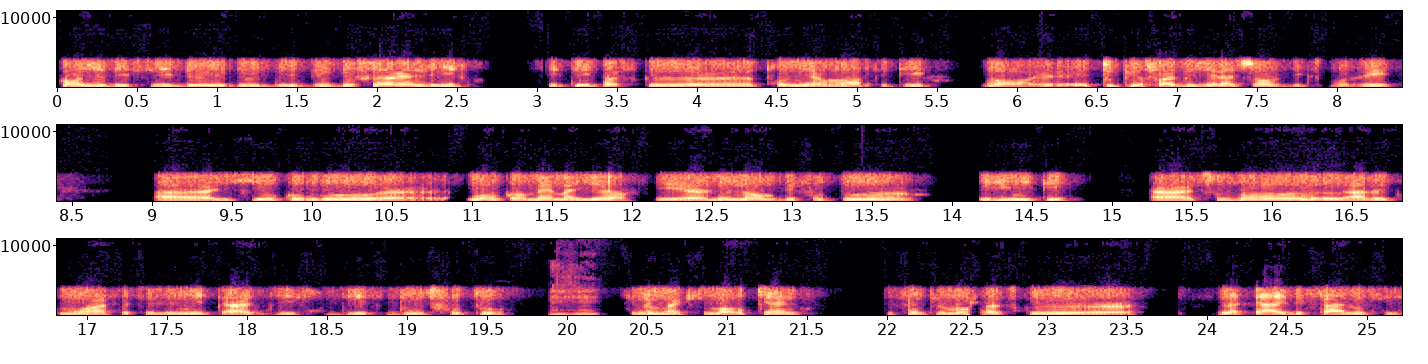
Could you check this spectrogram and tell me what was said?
Quand je décide de, de, de, de, de faire un livre, c'était parce que, premièrement, c'était, bon, toutes les fois que j'ai la chance d'exposer euh, ici au Congo euh, ou encore même ailleurs, c'est euh, le nombre de photos est limité. Souvent, avec moi, ça se limite à 10, 10 12 photos, Mhm. c'est le maximum 15. Tout simplement parce que la taille des salles aussi,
